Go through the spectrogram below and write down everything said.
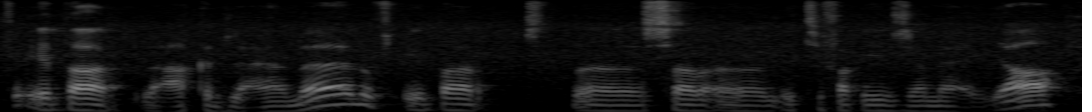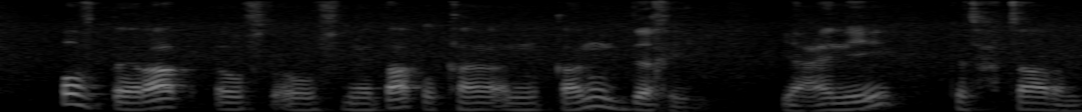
في إطار العقد العمل وفي إطار الاتفاقية الجماعية وفي طراق وفي نطاق القانون الداخلي. يعني كتحترم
